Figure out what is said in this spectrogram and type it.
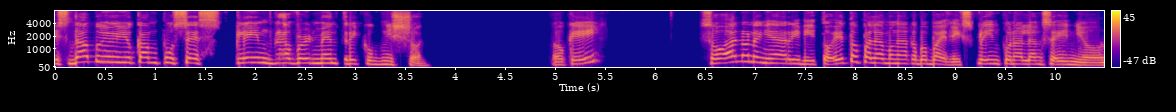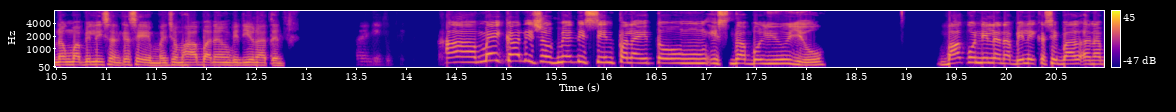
SWU campuses claim government recognition. Okay? So ano nangyari dito? Ito pala mga kababayan, explain ko na lang sa inyo ng mabilisan kasi medyo mahaba na yung video natin. Ah, may College of Medicine pala itong SWU. Bago nila nabili kasi ba- ah,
